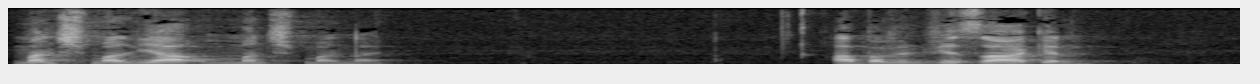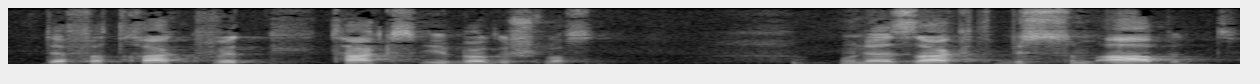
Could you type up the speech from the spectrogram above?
manchmal ja und manchmal nein. Aber wenn wir sagen, der Vertrag wird tagsüber geschlossen und er sagt bis zum Abend,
